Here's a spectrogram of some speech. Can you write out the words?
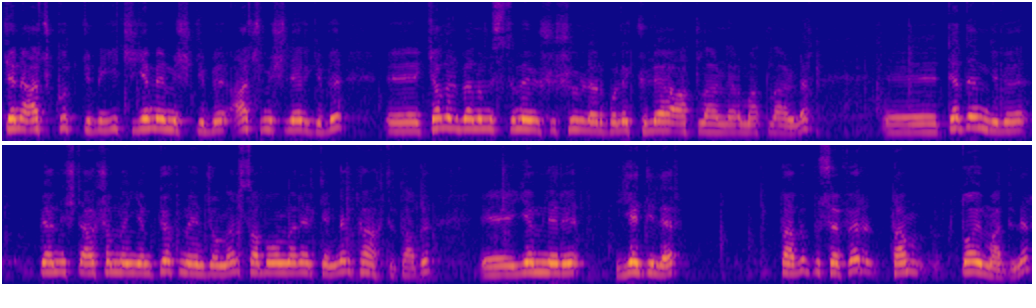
gene aç kurt gibi hiç yememiş gibi açmışlar gibi e, gelir benim üstüme üşüşürler böyle küleğe atlarlar matlarlar. E, dediğim gibi ben işte akşamdan yem dökmeyince onları sabah onlar erkenden kalktı tabi. E, yemleri yediler. Tabi bu sefer tam doymadılar.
